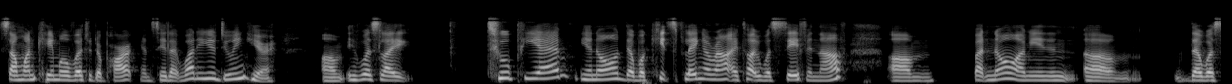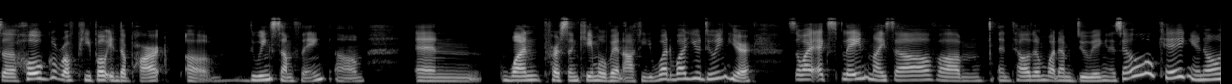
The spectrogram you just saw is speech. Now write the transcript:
Someone came over to the park and said, like, what are you doing here? Um, it was like 2 p.m. You know, there were kids playing around. I thought it was safe enough. Um, but no, I mean, um, there was a whole group of people in the park um, doing something. Um, and one person came over and asked me, "What what are you doing here?" So I explained myself um, and tell them what I'm doing. And I said, "Oh, okay, you know,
